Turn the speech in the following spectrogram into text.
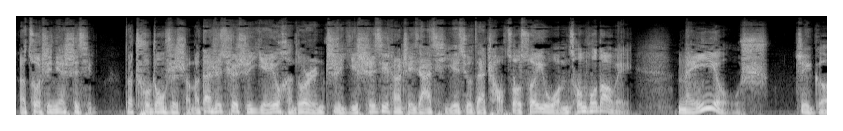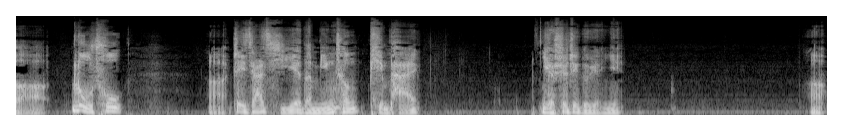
啊做这件事情的初衷是什么。但是确实也有很多人质疑，实际上这家企业就在炒作。所以我们从头到尾没有这个露出啊这家企业的名称品牌，也是这个原因。啊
